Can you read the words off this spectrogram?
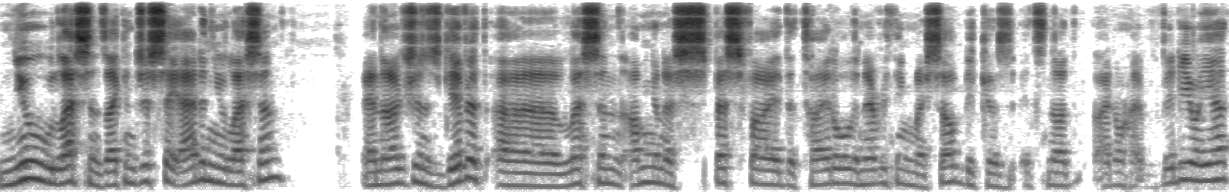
new lessons. I can just say add a new lesson and I'll just give it a lesson. I'm going to specify the title and everything myself because it's not I don't have video yet.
